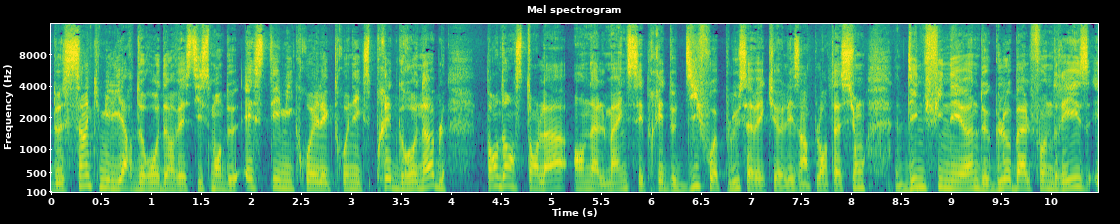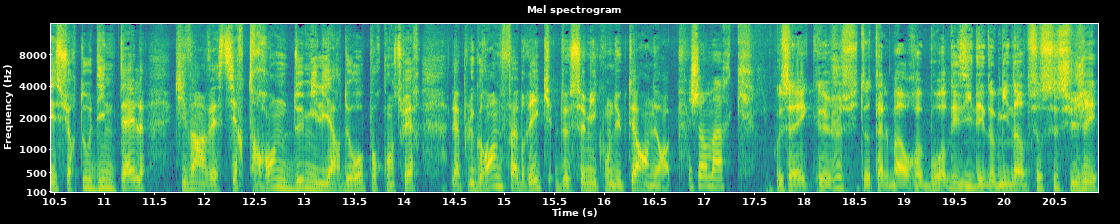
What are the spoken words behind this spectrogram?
de 5 milliards d'euros d'investissement de ST Microelectronics près de Grenoble. Pendant ce temps-là, en Allemagne, c'est près de 10 fois plus avec les implantations d'Infineon, de Global Foundries et surtout d'Intel qui va investir 32 milliards d'euros pour construire la plus grande fabrique de semi-conducteurs en Europe. Jean-Marc. Vous savez que je suis totalement au rebours des idées dominantes sur ce sujet.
